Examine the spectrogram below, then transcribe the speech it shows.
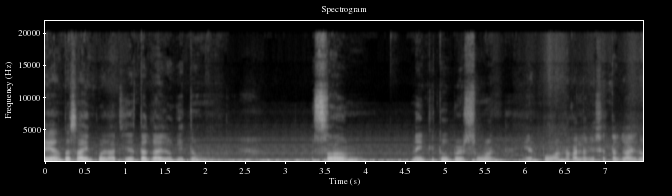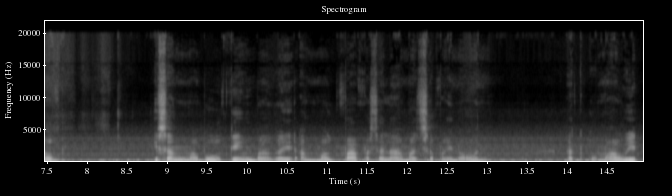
Ayan, basahin po natin sa Tagalog itong Psalm 92 verse 1. Yan po ang nakalagay sa Tagalog. Isang mabuting bagay ang magpapasalamat sa Panginoon at umawit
